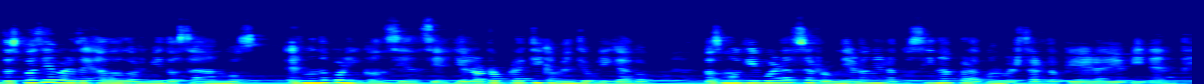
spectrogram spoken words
Después de haber dejado dormidos a ambos, el uno por inconsciencia y el otro prácticamente obligado, los Mugiwaras se reunieron en la cocina para conversar lo que era evidente.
